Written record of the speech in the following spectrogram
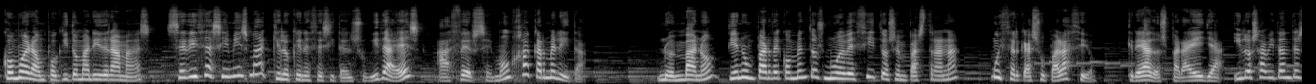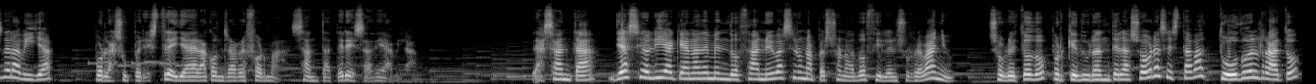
Como era un poquito maridramas, se dice a sí misma que lo que necesita en su vida es hacerse monja carmelita. No en vano, tiene un par de conventos nuevecitos en Pastrana, muy cerca de su palacio, creados para ella y los habitantes de la villa por la superestrella de la contrarreforma, Santa Teresa de Ávila. La santa ya se olía que Ana de Mendoza no iba a ser una persona dócil en su rebaño, sobre todo porque durante las obras estaba todo el rato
